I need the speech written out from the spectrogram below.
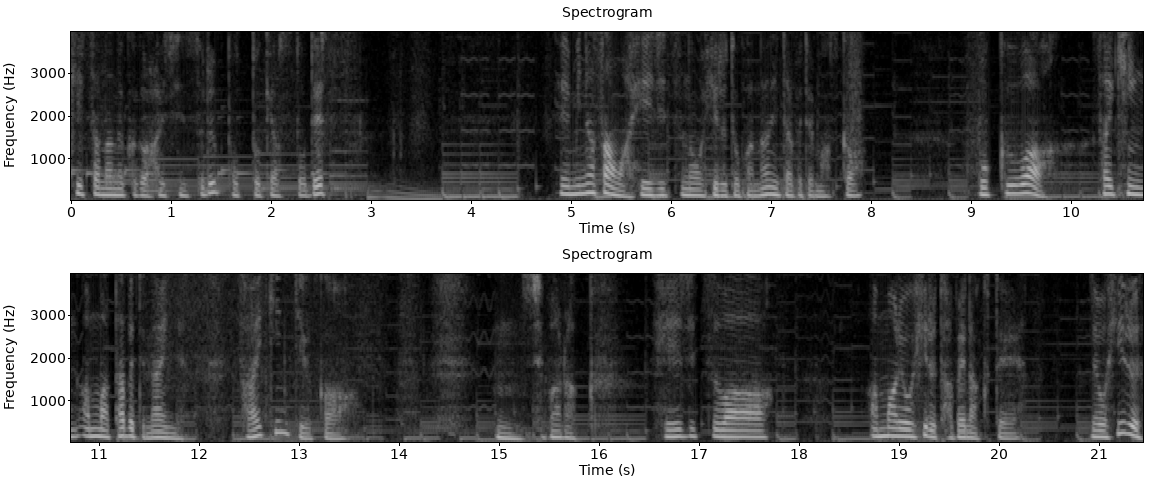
喫茶ナヌクが配信するポッドキャストです。え皆さんは平日のお昼とか何食べてますか？僕は最近あんま食べてないんです。最近っていうかうんしばらく。平日はあんまりお昼食べなくて。でお昼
